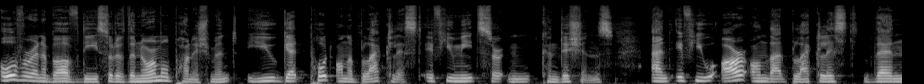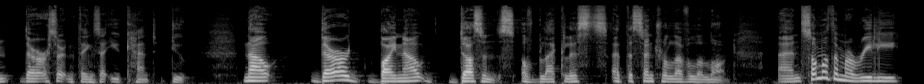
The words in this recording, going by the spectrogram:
over and above the sort of the normal punishment, you get put on a blacklist if you meet certain conditions. And if you are on that blacklist, then there are certain things that you can't do. Now, there are by now dozens of blacklists at the central level alone. And some of them are really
